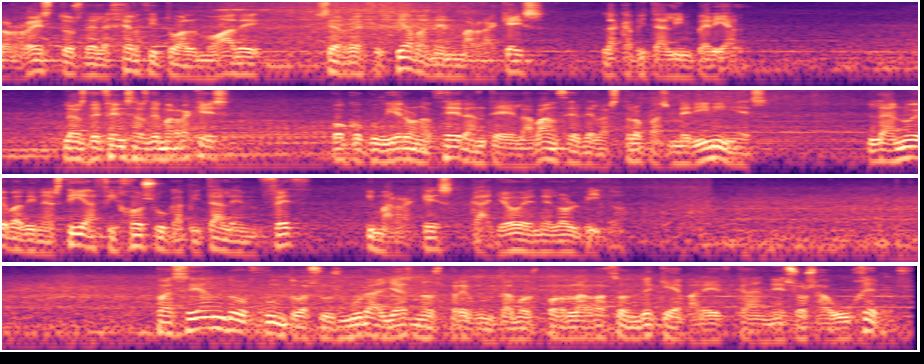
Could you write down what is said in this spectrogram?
Los restos del ejército almohade se refugiaban en Marrakech, la capital imperial. Las defensas de Marrakech poco pudieron hacer ante el avance de las tropas meriníes. La nueva dinastía fijó su capital en Fez y Marrakech cayó en el olvido. Paseando junto a sus murallas nos preguntamos por la razón de que aparezcan esos agujeros.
